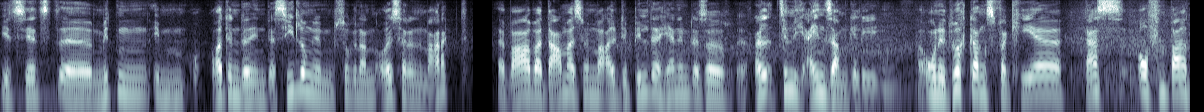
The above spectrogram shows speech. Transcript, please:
Jetzt, jetzt äh, mitten im Ort in der, in der Siedlung, im sogenannten äußeren Markt. War aber damals, wenn man alte Bilder hernimmt, also ziemlich einsam gelegen. Ohne Durchgangsverkehr, das offenbar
